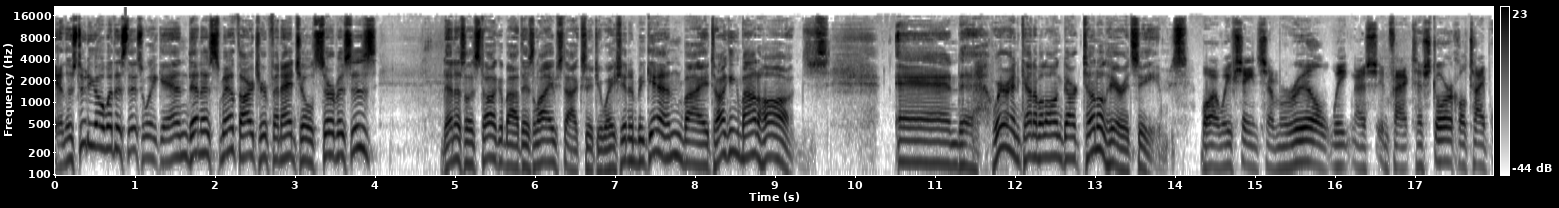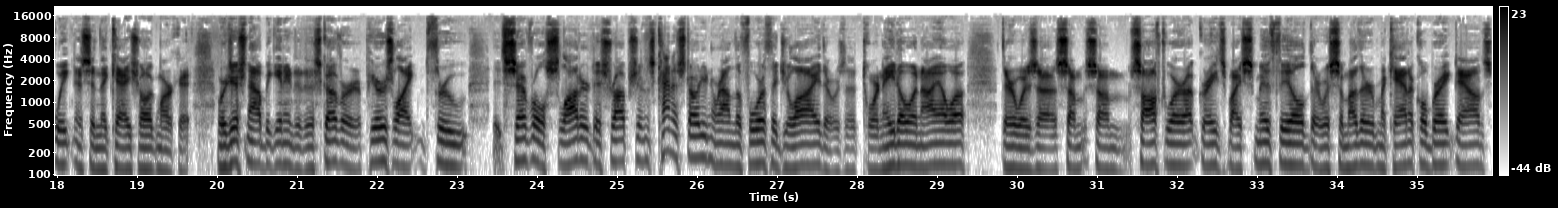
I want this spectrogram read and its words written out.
In the studio with us this weekend, Dennis Smith, Archer Financial Services. Dennis, let's talk about this livestock situation and begin by talking about hogs. And uh, we're in kind of a long, dark tunnel here, it seems. Boy, we've seen some real weakness, in fact, historical type weakness in the cash hog market. We're just now beginning to discover, it appears like through several slaughter disruptions, kind of starting around the 4th of July. There was a tornado in Iowa. There was uh, some, some software upgrades by Smithfield. There was some other mechanical breakdowns.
